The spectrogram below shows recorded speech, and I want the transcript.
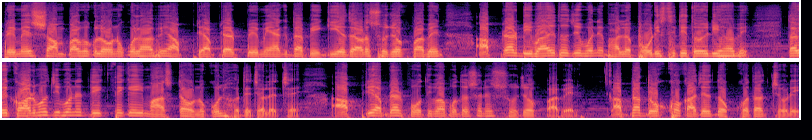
প্রেমের সম্পর্কগুলো অনুকূল হবে, আপনি আপনার প্রেমে এক ধাপ এগিয়ে যাওয়ার সুযোগ পাবেন, আপনার বিবাহিত জীবনে ভালো পরিস্থিতি তৈরি হবে, তবে কর্মজীবনের দিক থেকে এই মাসটা অনুকূল হতে চলেছে, আপনি আপনার প্রতিভা প্রদর্শনের সুযোগ পাবেন, আপনার দক্ষ কাজের দক্ষতার জোরে,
